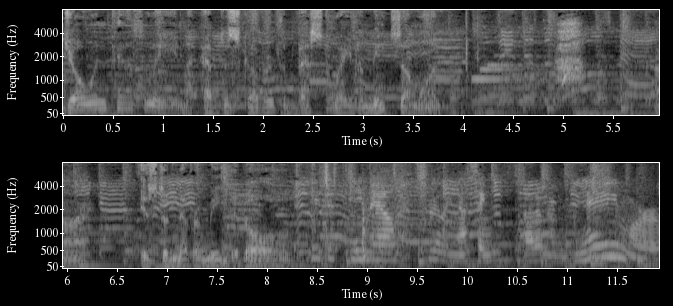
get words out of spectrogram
Joe and Kathleen have discovered the best way to meet someone Hi. is to never meet at all. We email. It's really nothing. I don't know his name or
